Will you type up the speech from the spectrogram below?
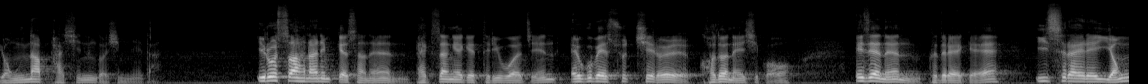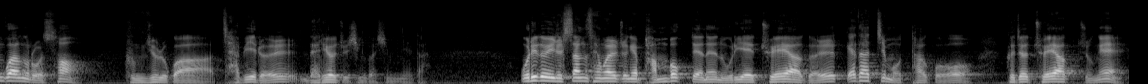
용납하신 것입니다. 이로써 하나님께서는 백성에게 드리워진 애굽의 수치를 걷어내시고 이제는 그들에게 이스라엘의 영광으로서 긍휼과 자비를 내려 주신 것입니다. 우리도 일상생활 중에 반복되는 우리의 죄악을 깨닫지 못하고 그저 죄악 중에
